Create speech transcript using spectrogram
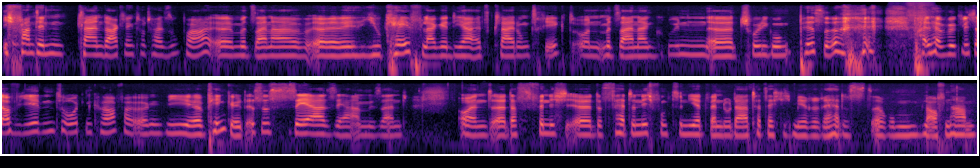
Ich fand den kleinen Darkling total super, äh, mit seiner äh, UK-Flagge, die er als Kleidung trägt und mit seiner grünen, äh, Entschuldigung, Pisse, weil er wirklich auf jeden toten Körper irgendwie äh, pinkelt. Es ist sehr, sehr amüsant. Und äh, das finde ich, äh, das hätte nicht funktioniert, wenn du da tatsächlich mehrere hättest rumlaufen haben.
